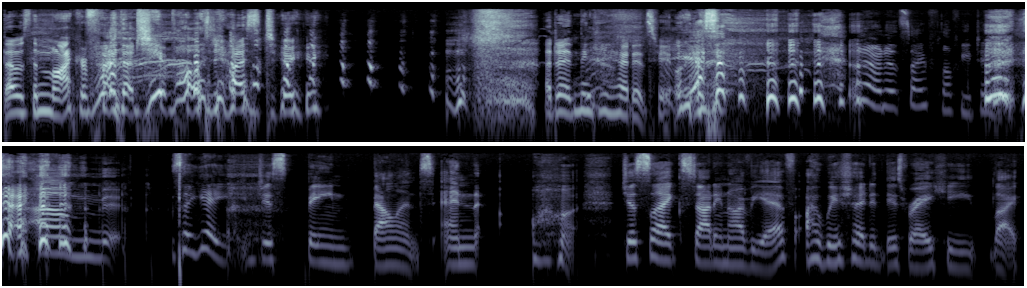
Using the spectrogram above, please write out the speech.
that was the microphone that she apologized to. I don't think you heard its feelings. no, and it's so fluffy too. Um, so yeah, just being balanced and just like starting IVF. I wish I did this Reiki like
